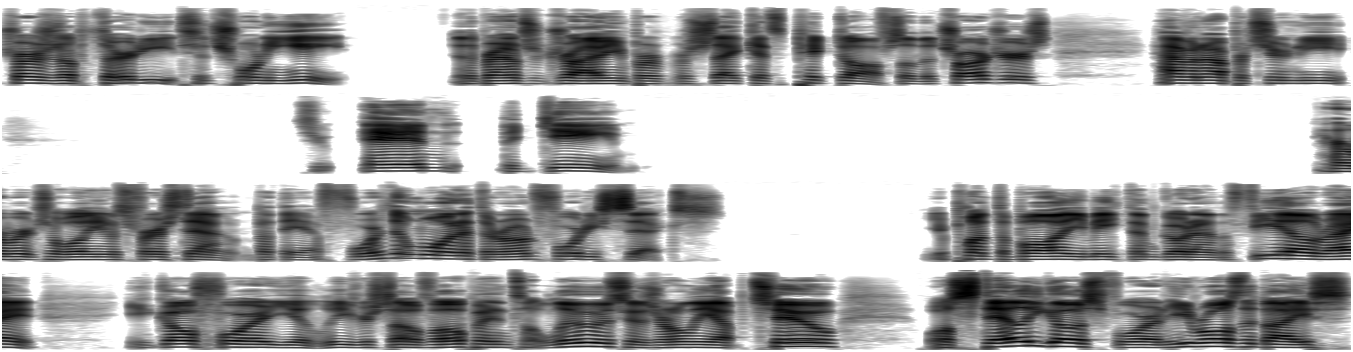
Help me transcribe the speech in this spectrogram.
Chargers up 30 to 28. And the Browns are driving, but Brissett gets picked off. So the Chargers have an opportunity to end the game. Herbert to Williams first down, but they have fourth and one at their own 46. You punt the ball, you make them go down the field, right? You go for it, you leave yourself open to lose because you're only up two. Well, Staley goes for it. He rolls the dice.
